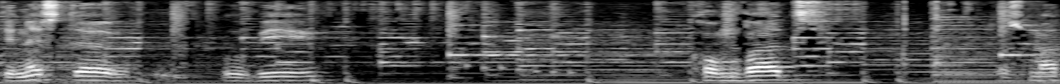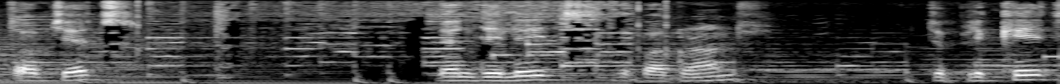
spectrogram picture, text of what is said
The next step will be convert to smart objects then delete the background duplicate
